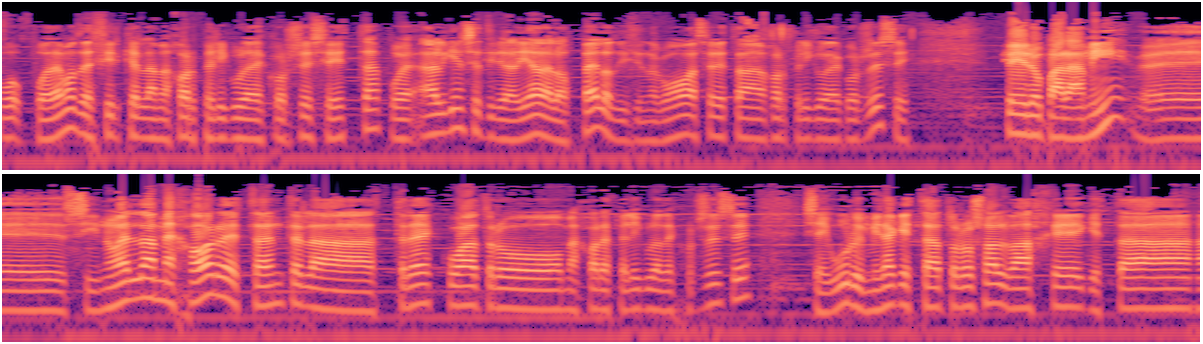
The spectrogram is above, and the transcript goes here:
po- ¿Podemos decir que es la mejor película de Scorsese esta? Pues alguien se tiraría de los pelos diciendo, ¿cómo va a ser esta mejor película de Scorsese? Pero para mí, eh, si no es la mejor, está entre las 3, 4 mejores películas de Scorsese, seguro. Y mira que está Toro Salvaje, que está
